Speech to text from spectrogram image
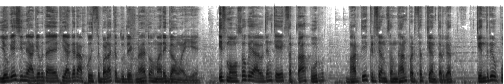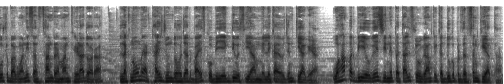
योगेश जी ने आगे बताया कि अगर आपको इससे बड़ा कद्दू देखना है तो हमारे गाँव आइए। इस महोत्सव के आयोजन के एक सप्ताह पूर्व भारतीय कृषि अनुसंधान परिषद के अंतर्गत केंद्रीय उपोष्ण बागवानी संस्थान रहमान खेड़ा द्वारा लखनऊ में 28 जून 2022 को भी एक दिवसीय आम मेले का आयोजन किया गया। वहाँ पर भी योगेश जी ने 45 किलोग्राम के कद्दू का प्रदर्शन किया था।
